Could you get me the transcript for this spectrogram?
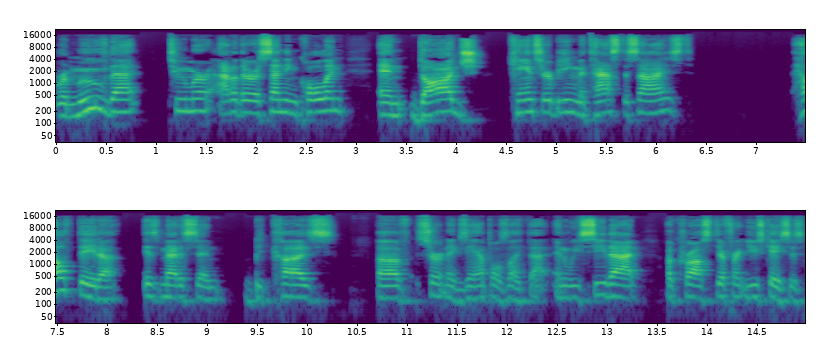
remove that tumor out of their ascending colon and dodge cancer being metastasized. Health data is medicine because of certain examples like that. And we see that across different use cases.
